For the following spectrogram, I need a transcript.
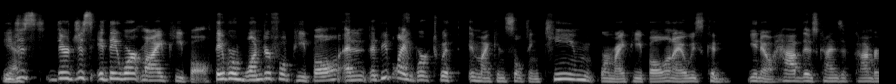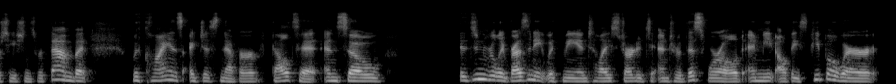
you yeah. just they're just they weren't my people. They were wonderful people. And the people i worked with in my consulting team were my people. And i always could you know have those kinds of conversations with them. But with clients i just never felt it. And so it didn't really resonate with me until i started to enter this world and meet all these people where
